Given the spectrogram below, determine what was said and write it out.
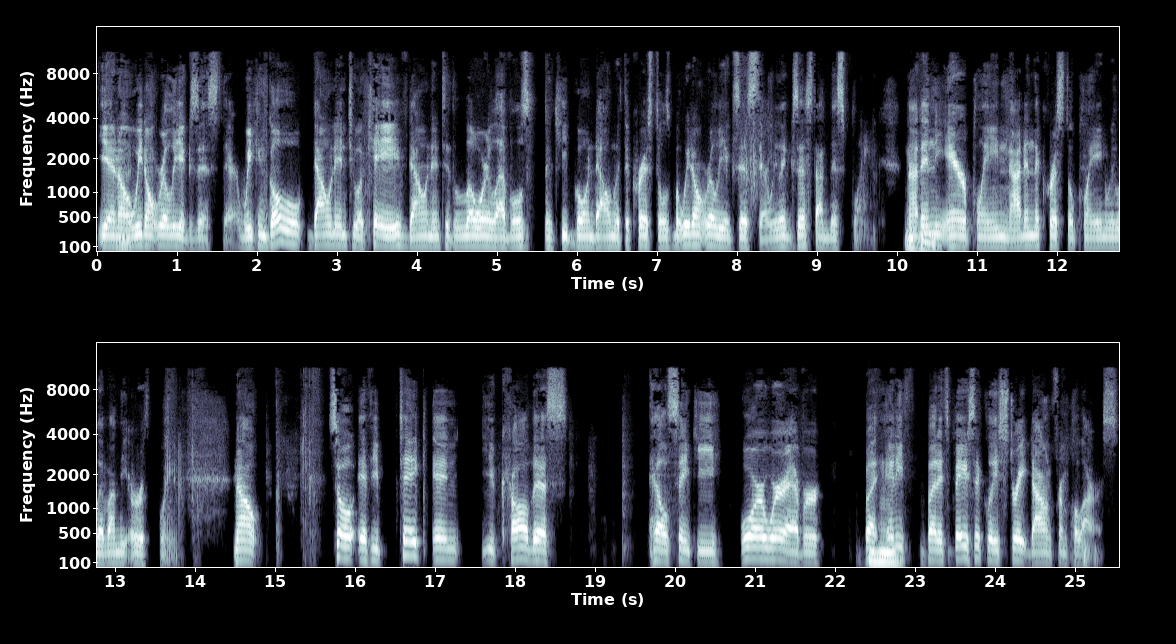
you know we don't really exist there we can go down into a cave down into the lower levels and keep going down with the crystals but we don't really exist there we exist on this plane not in Mhm. the airplane, not in the crystal plane. We live on the earth plane. Now, so if you take and you call this Helsinki or wherever, but Mhm. any, but it's basically straight down from Polaris.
